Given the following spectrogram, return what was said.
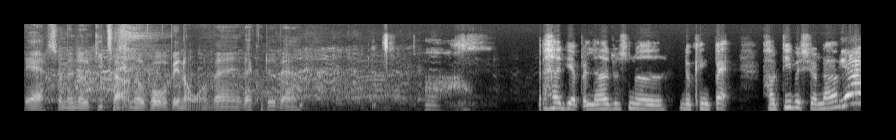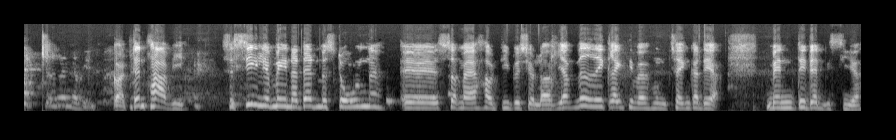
Ja, så med noget guitar og noget råb indover. Hvad, hvad kunne det være? hvad havde de her ballader? Du sådan noget Looking Back. How Deep Is Your Love? Ja, det er vi. Godt, den tager vi. Cecilie mener den med stolene, øh, som er How Deep Is Your Love. Jeg ved ikke rigtig, hvad hun tænker der, men det er den, vi siger.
